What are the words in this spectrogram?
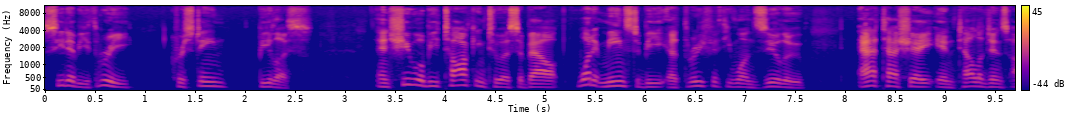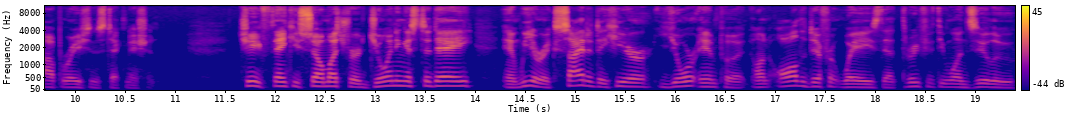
CW3 Christine Bilas, and she will be talking to us about what it means to be a 351 Zulu Attaché Intelligence Operations Technician. Chief, thank you so much for joining us today, and we are excited to hear your input on all the different ways that 351 Zulu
